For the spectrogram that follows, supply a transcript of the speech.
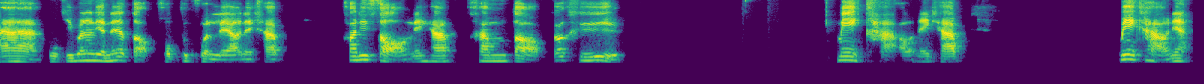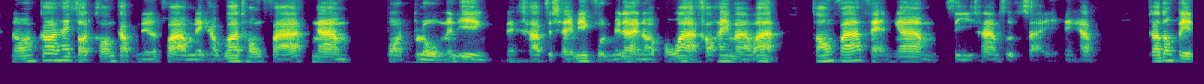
อ่าครูคิดว่านักเรียนน่าจะตอบครบทุกคนแล้วนะครับ ข้อที่สองนะครับคำตอบก็คือ เมฆขาวนะครับ เมฆขาวเนี่ยเนาะก็ให้สอดคล้องกับเนื้อความนะครับ ว่าท้องฟ้างามปลอดโปร่งนั่นเองนะครับ จะใช้เมฆฝนไม่ได้เนาะเพราะว่าเขาให้มาว่า ท้องฟ้าแสนงาม สีครามสดใสนะครับ ก็ต้องเป็น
